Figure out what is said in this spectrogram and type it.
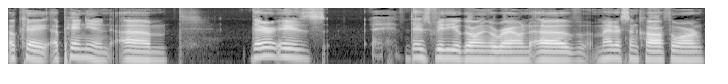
okay, opinion. Um, there is this video going around of Madison Cawthorn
